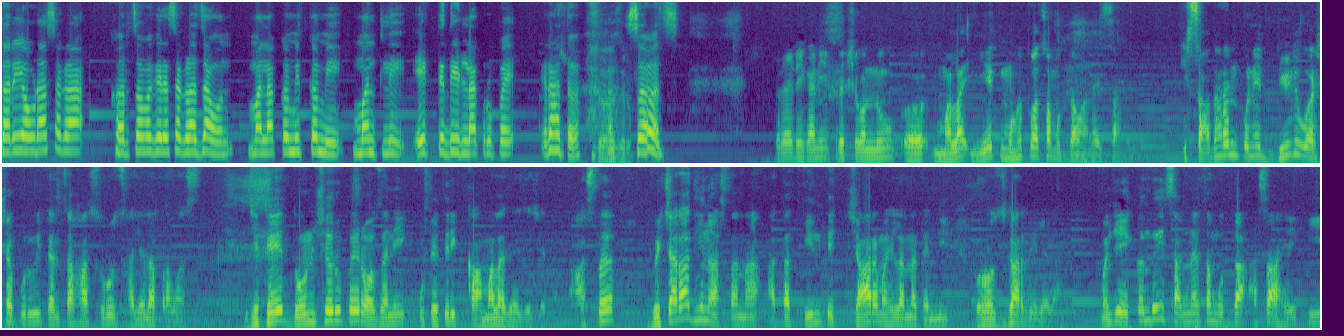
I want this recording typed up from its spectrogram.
तर एवढा सगळा खर्च वगैरे सगळं जाऊन मला कमीत कमी मंथली एक ते दीड लाख रुपये राहतं. सहज तर या ठिकाणी प्रेक्षकांनो मला एक महत्त्वाचा मुद्दा मांडायचा आहे की साधारणपणे दीड वर्षापूर्वी त्यांचा हा सुरू झालेला प्रवास जिथे दोनशे रुपये रोजानी कुठेतरी कामाला जायचे शेतात. असं विचाराधीन असताना आता तीन ते चार महिलांना त्यांनी रोजगार दिलेला आहे. म्हणजे एकंदरीत सांगण्याचा मुद्दा असा आहे की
